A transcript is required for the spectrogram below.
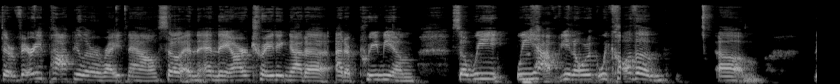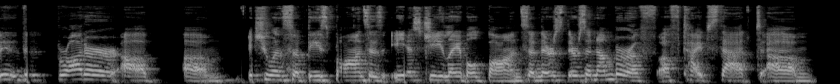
they're very popular right now. So and and they are trading at a at a premium. So we we have you know we call them um, the the broader. Uh, um, issuance of these bonds as ESG labeled bonds, and there's there's a number of of types that um,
